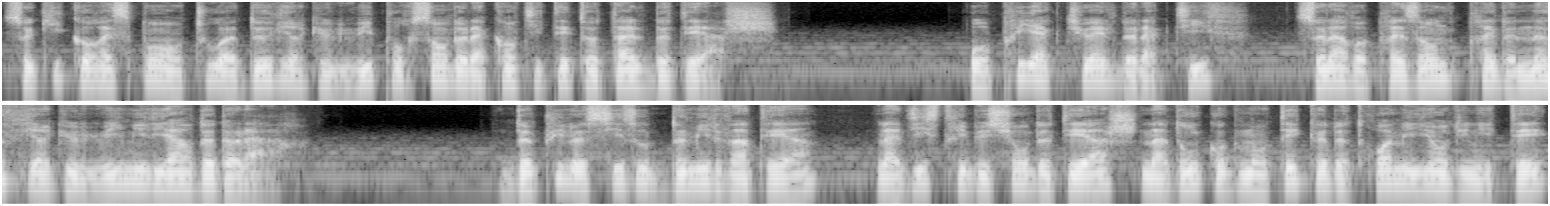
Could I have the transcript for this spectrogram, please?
ce qui correspond en tout à 2,8% de la quantité totale de TH. Au prix actuel de l'actif, cela représente près de 9,8 milliards de dollars. Depuis le 6 août 2021, la distribution de TH n'a donc augmenté que de 3 millions d'unités,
